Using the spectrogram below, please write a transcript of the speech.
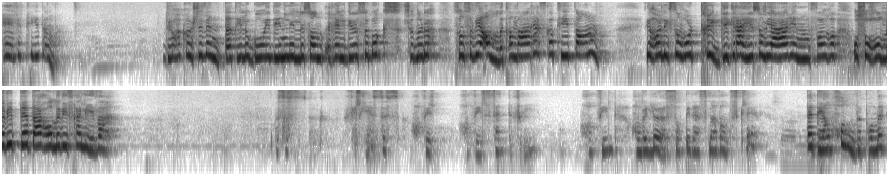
Hele tiden. Du har kanskje venta til å gå i din lille sånn religiøse boks. skjønner du? Sånn som vi alle kan være fra tid til annen. Vi har liksom vår trygge greie som vi er innenfor, og, og så holder vi det der holder vi fra livet. Men så vil Jesus han vil, han vil sette fri. Han vil, han vil løse opp i det som er vanskelig. Det er det han holder på med.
